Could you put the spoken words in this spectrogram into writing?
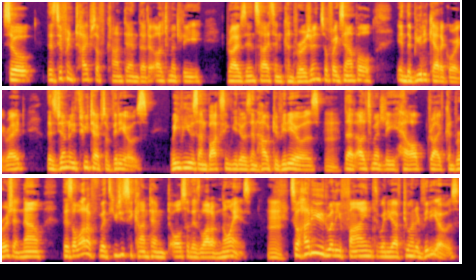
So there's different types of content that ultimately drives insights and conversion. So, for example, in the beauty category, right, there's generally three types of videos reviews, unboxing videos, and how to videos mm. that ultimately help drive conversion. Now, there's a lot of, with UGC content, also, there's a lot of noise. Mm. So, how do you really find when you have 200 videos?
